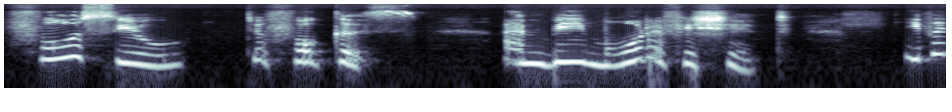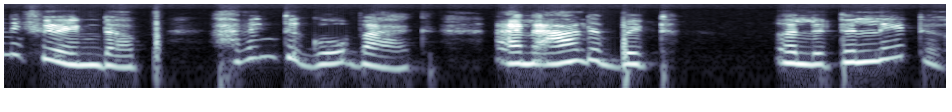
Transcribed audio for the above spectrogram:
force you to focus and be more efficient, even if you end up having to go back and add a bit a little later.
